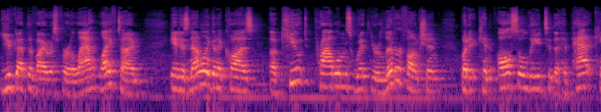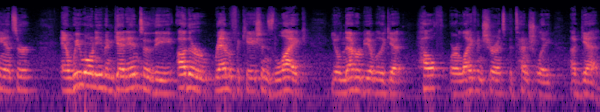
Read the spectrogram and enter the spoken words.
you've got the virus for a lifetime it is not only going to cause acute problems with your liver function, but it can also lead to the hepatic cancer, and we won't even get into the other ramifications like you'll never be able to get health or life insurance potentially again.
